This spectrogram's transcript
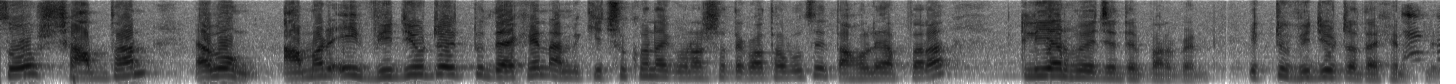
সো সাবধান এবং আমার এই ভিডিওটা একটু দেখেন আমি কিছুক্ষণ আগে ওনার সাথে কথা বলছি তাহলে আপনারা ক্লিয়ার হয়ে যেতে পারবেন। একটু ভিডিওটা দেখেন প্লিজ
